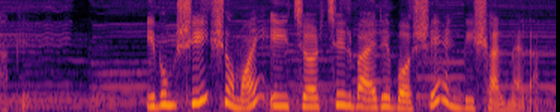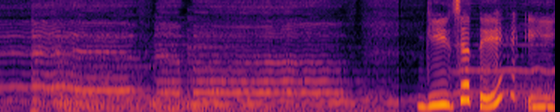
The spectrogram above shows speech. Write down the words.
থাকে এবং সেই সময় এই চার্চের বাইরে বসে এক বিশাল মেলা। গির্জাতে এই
